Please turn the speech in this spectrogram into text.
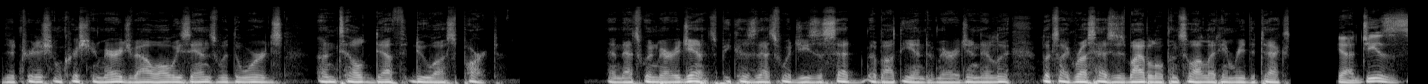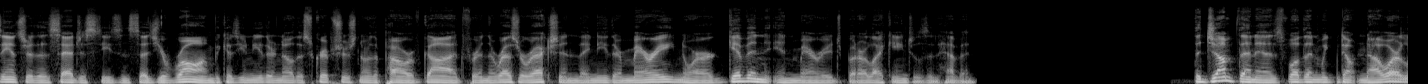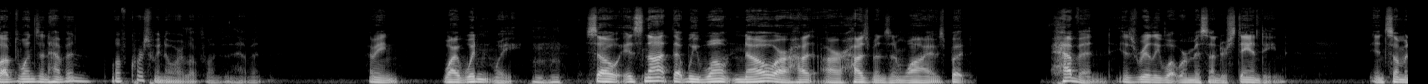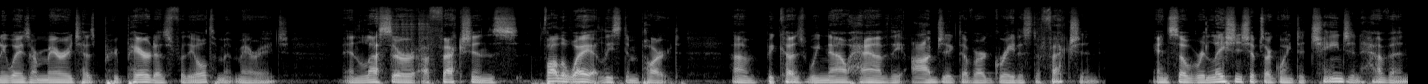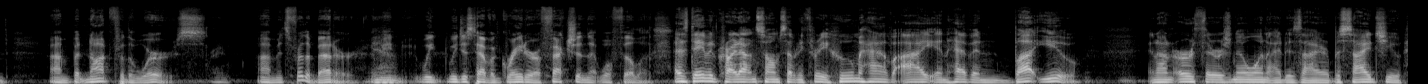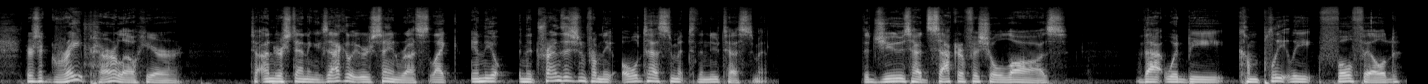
the traditional Christian marriage vow always ends with the words, until death do us part. And that's when marriage ends, because that's what Jesus said about the end of marriage. And it lo- looks like Russ has his Bible open, so I'll let him read the text. Yeah, Jesus answered the Sadducees and says, You're wrong because you neither know the scriptures nor the power of God. For in the resurrection they neither marry nor are given in marriage, but are like angels in heaven. The jump then is, well, then we don't know our loved ones in heaven? Well, of course we know our loved ones in heaven. I mean, why wouldn't we? Mm-hmm. So it's not that we won't know our hu- our husbands and wives, but heaven is really what we're misunderstanding. In so many ways, our marriage has prepared us for the ultimate marriage, and lesser affections fall away, at least in part, um, because we now have the object of our greatest affection. And so relationships are going to change in heaven, um, but not for the worse. Right. Um, it's for the better. I mean, we, we just have a greater affection that will fill us. As David cried out in Psalm 73, Whom have I in heaven but you? And on earth there is no one I desire besides you. There's a great parallel here to understanding exactly what you were saying, Russ. Like in the in the transition from the Old Testament to the New Testament, the Jews had sacrificial laws that would be completely fulfilled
